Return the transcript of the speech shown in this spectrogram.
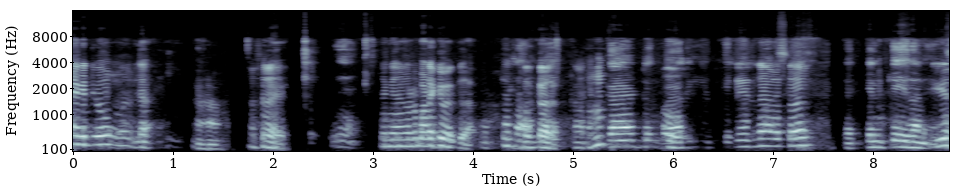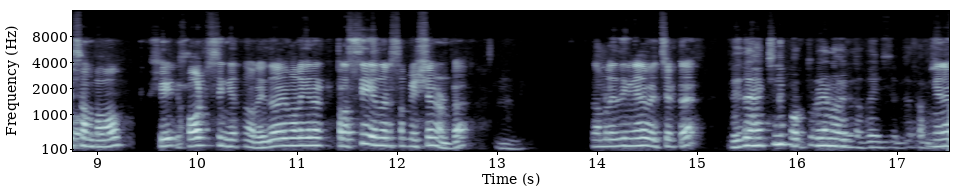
നെഗറ്റീവും മനസ്സിലായി? ഇങ്ങനെ അങ്ങോട്ട് മടക്കി വെക്കുക. തൽക്കാലം ഈ സംഭവം ഹോട്ട് സിങ്ക് എന്ന് പറയും. ഇത് നമ്മളിങ്ങനെ പ്രസ് ചെയ്യുന്ന ഒരു സബ്മിഷൻ ഉണ്ട്. നമ്മളിത് ഇങ്ങനെ വെച്ചിട്ട് ഇത് ആക്ച്വലി വരുന്നത്. ഇങ്ങനെ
